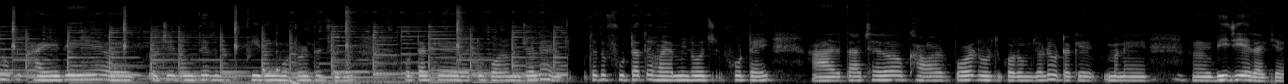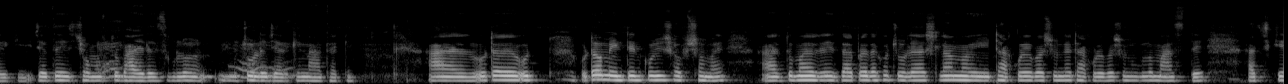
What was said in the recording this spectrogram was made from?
তো ওকে খাইয়ে দিয়ে, ওই যে দুধের ফিডিং বোতলটা ছিল, ওটাকে একটু গরম জলে, ওটা তো ফুটাতে হয়, আমি রোজ ফোটাই। আর তাছাড়াও খাওয়ার পর রোজ গরম জলে ওটাকে মানে ভিজিয়ে রাখি আর কি, যাতে সমস্ত ভাইরাসগুলো চলে যায় আর কি, না থাকে। আর ওটা, ওটাও মেনটেন করি সব সময় আর তোমার তারপরে দেখো চলে আসলাম ওই ঠাকুরের বাসনে, ঠাকুরের বাসনগুলো মাজতে। আজকে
